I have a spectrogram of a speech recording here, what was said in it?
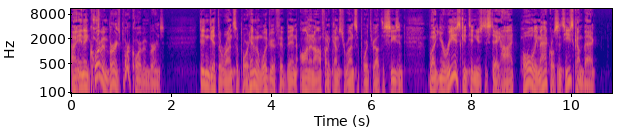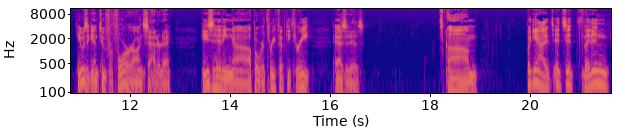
Uh, and then Corbin Burnes, poor Corbin Burnes, didn't get the run support. Him and Woodruff have been on and off when it comes to run support throughout the season. But Urias continues to stay hot. Holy mackerel, since he's come back. He was again two for four on Saturday. He's hitting uh, up over 353 as it is. Um, but yeah, it, it's it. They didn't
